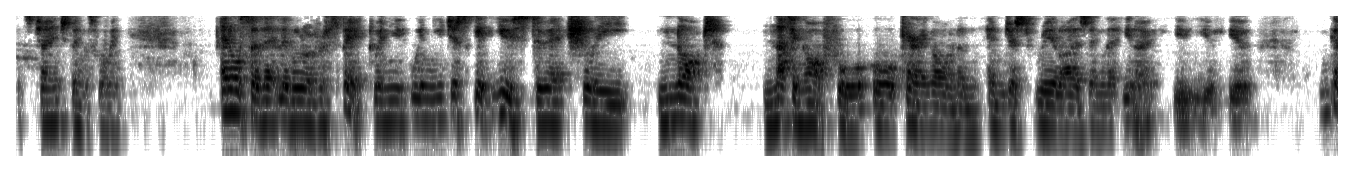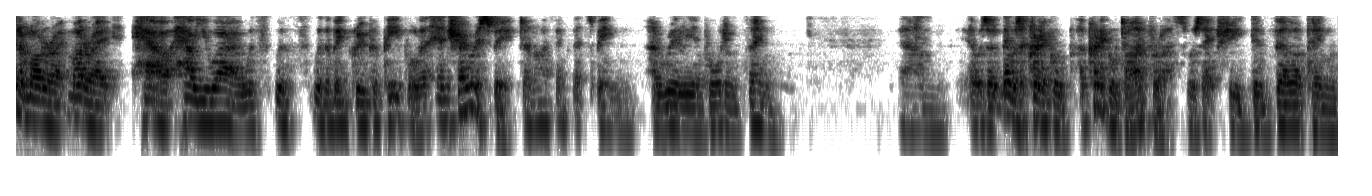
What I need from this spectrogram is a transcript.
it's changed things for me and also that level of respect when you when you just get used to actually not nutting off or, or carrying on and, and just realizing that you know you you you going to moderate moderate how how you are with with with a big group of people and show respect. And I think that's been a really important thing. Um, it was a that was a critical a critical time for us was actually developing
